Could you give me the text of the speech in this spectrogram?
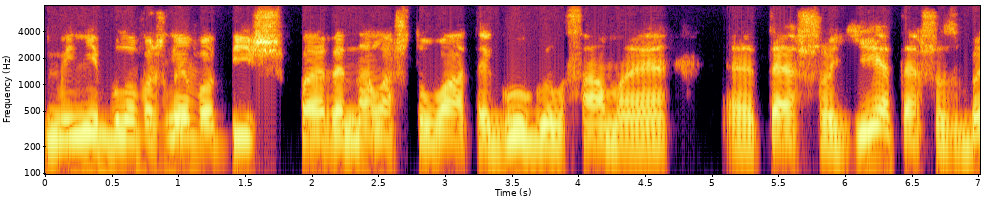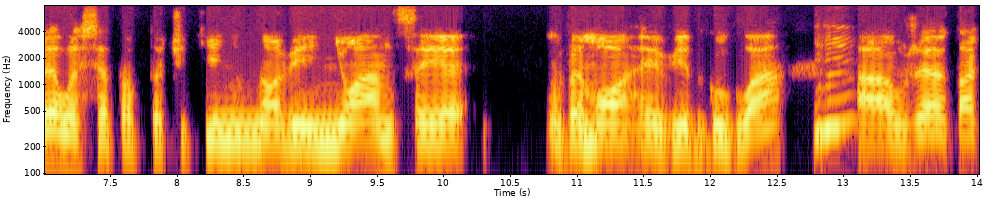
мені було важливо більш переналаштувати Google саме е, те, що є, те, що збилося, тобто чи ті нові нюанси, вимоги від Гугла. Мгм. А вже так,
